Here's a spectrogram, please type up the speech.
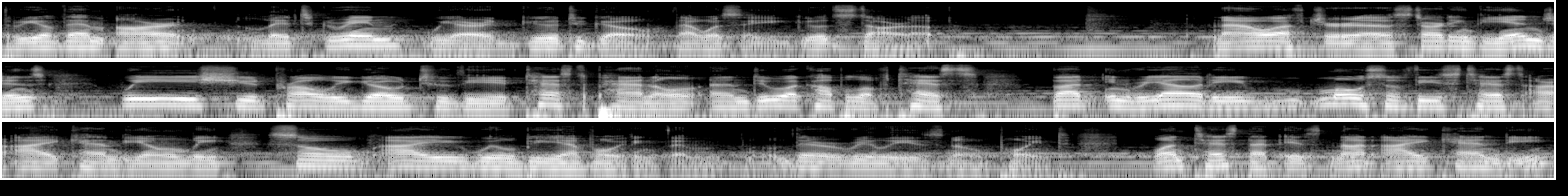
Three of them are lit green. We are good to go. That was a good startup. Now after uh, starting the engines, we should probably go to the test panel and do a couple of tests but in reality most of these tests are eye candy only, so I will be avoiding them. There really is no point. One test that is not eye candy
